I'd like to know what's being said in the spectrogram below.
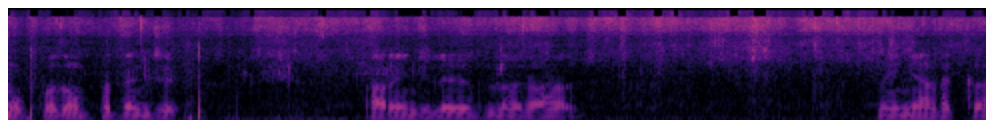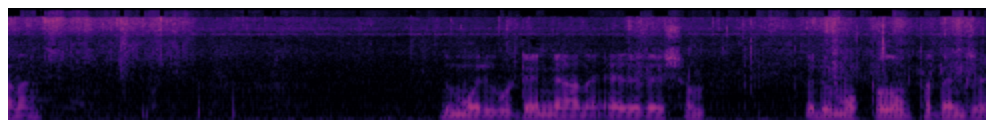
മുപ്പത് മുപ്പത്തഞ്ച് ആ റേഞ്ചിൽ വരുന്ന ഒരാൾ മെഞ്ഞടക്കാണ് ഇത് മൊരിക്കുട്ടി തന്നെയാണ്. ഏകദേശം ഒരു മുപ്പത് മുപ്പത്തഞ്ച്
